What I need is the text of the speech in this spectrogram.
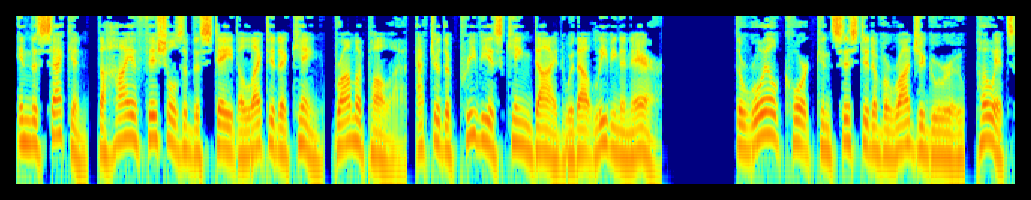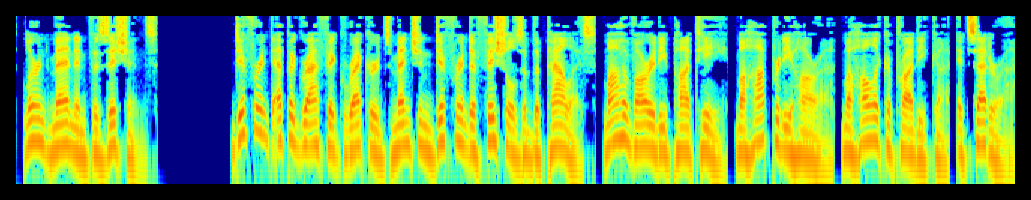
In the second, the high officials of the state elected a king, Brahmapala, after the previous king died without leaving an heir. The royal court consisted of a Rajaguru, poets, learned men and physicians. Different epigraphic records mention different officials of the palace, Mahavarati Mahapratihara, Mahalakapradika, etc.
